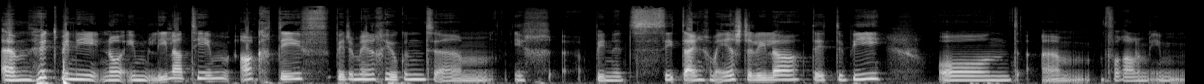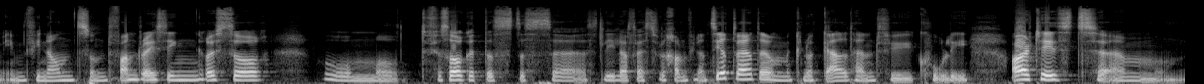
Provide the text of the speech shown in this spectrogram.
Ähm, heute bin ich noch im Lila-Team aktiv bei der Milchjugend. Ähm, ich bin jetzt seit eigentlich am ersten Lila dort dabei und ähm, vor allem im, im Finanz- und Fundraising-Ressort, wo wir dafür sorgen, dass, dass äh, das Lila Festival kann finanziert werden und wir genug Geld haben für coole Artists, ähm,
